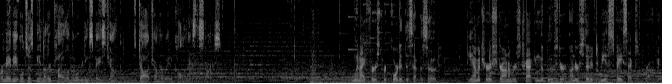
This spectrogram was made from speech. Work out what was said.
Or maybe it will just be another pile of orbiting space junk to dodge on our way to colonize the stars. When I first recorded this episode, the amateur astronomers tracking the booster understood it to be a SpaceX rocket.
